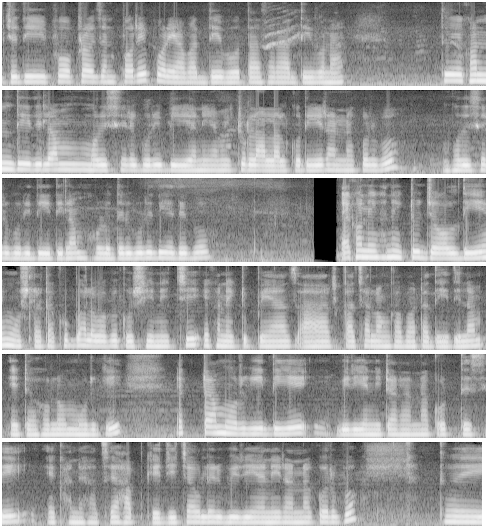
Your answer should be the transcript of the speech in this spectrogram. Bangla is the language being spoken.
যদি প্রয়োজন পরে পরে আবার দেবো, তাছাড়া আর দেবো না। তো এখন দিয়ে দিলাম মরিচের গুঁড়ি, বিরিয়ানি। আমি একটু লাল লাল করিয়ে রান্না করব। মরিচের গুঁড়ি দিয়ে দিলাম, হলুদের গুঁড়ি দিয়ে দেব। এখন এখানে একটু জল দিয়ে মশলাটা খুব ভালোভাবে কষিয়ে নিচ্ছি। এখানে একটু পেঁয়াজ আর কাঁচা লঙ্কা বাটা দিয়ে দিলাম। এটা হলো মুরগি। একটা মুরগি দিয়ে বিরিয়ানিটা রান্না করতেছি। এখানে আছে হাফ কেজি চাউলের বিরিয়ানি রান্না করব। তো এই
